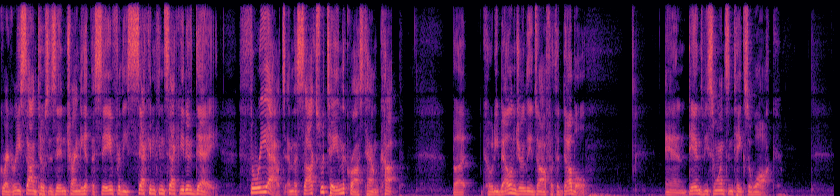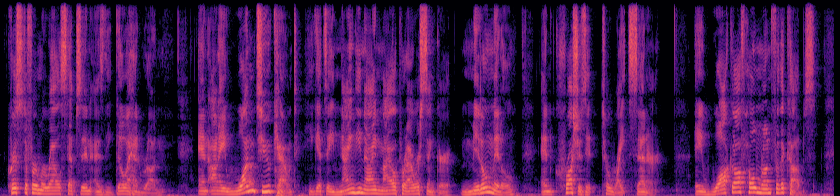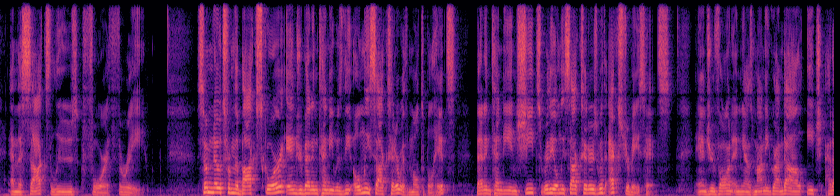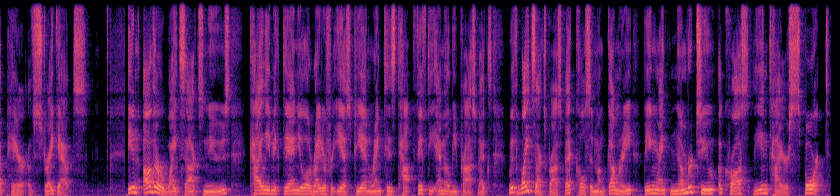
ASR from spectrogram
Gregory Santos is in trying to get the save for the second consecutive day. Three outs, and the Sox retain the Crosstown Cup. But Cody Bellinger leads off with a double, and Dansby Swanson takes a walk. Christopher Morel steps in as the go ahead run. And on a 1 2 count, he gets a 99 mile per hour sinker, middle middle, and crushes it to right center. A walk-off home run for the Cubs, and the Sox lose 4 3. Some notes from the box score Andrew Benintendi was the only Sox hitter with multiple hits. Benintendi and Sheets were the only Sox hitters with extra base hits. Andrew Vaughn and Yasmani Grandal each had a pair of strikeouts. In other White Sox news, Kiley McDaniel, a writer for ESPN, ranked his top 50 MLB prospects, with White Sox prospect Colson Montgomery being ranked number two across the entire sport.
